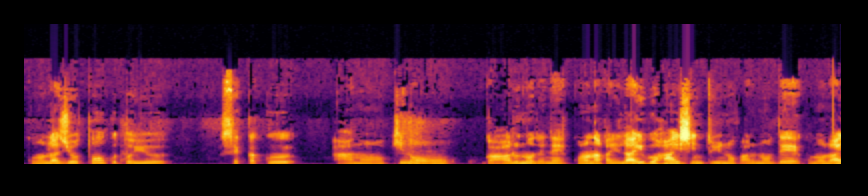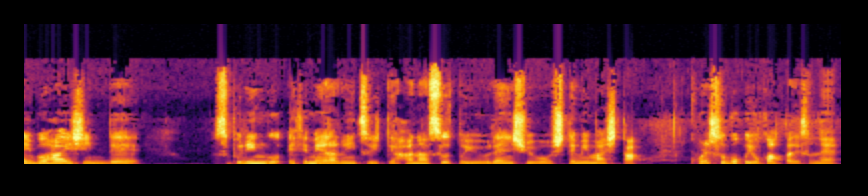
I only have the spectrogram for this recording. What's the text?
このラジオトークというせっかくあの、機能があるのでね、この中にライブ配信というのがあるので、このライブ配信でスプリングエフェメラルについて話すという練習をしてみました。これすごく良かったですね。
